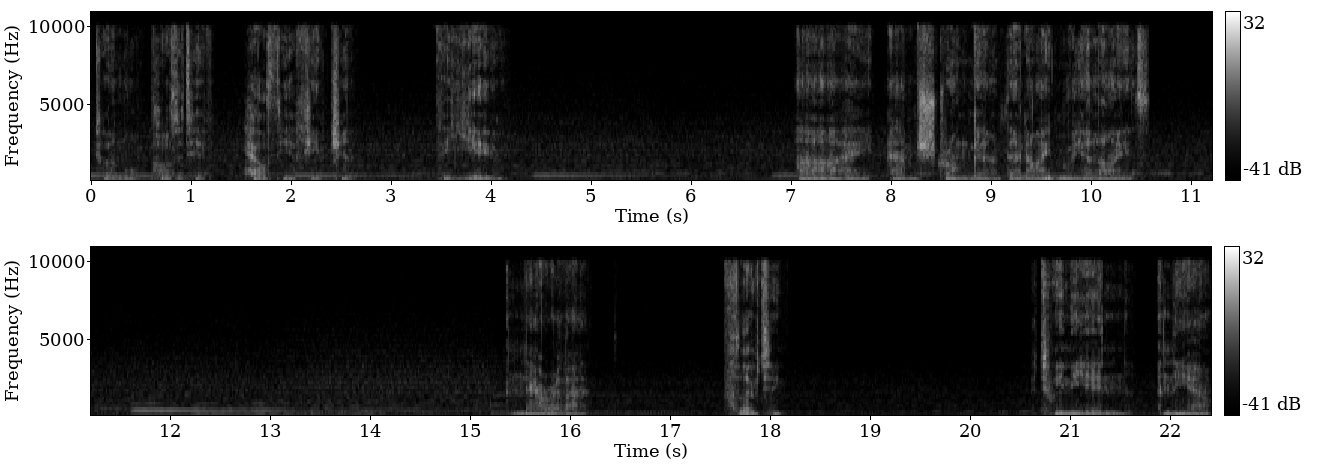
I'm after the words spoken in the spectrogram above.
to a more positive, healthier future for you. I am stronger than I realize. Floating between the in and the out,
